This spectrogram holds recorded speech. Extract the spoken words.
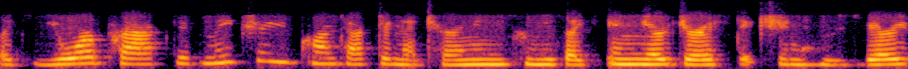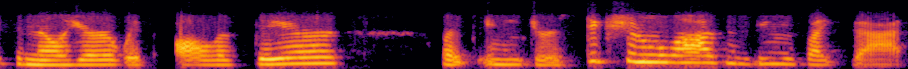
like your practice, make sure you contact an attorney who's like in your jurisdiction, who's very familiar with all of their like any jurisdictional laws and things like that.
